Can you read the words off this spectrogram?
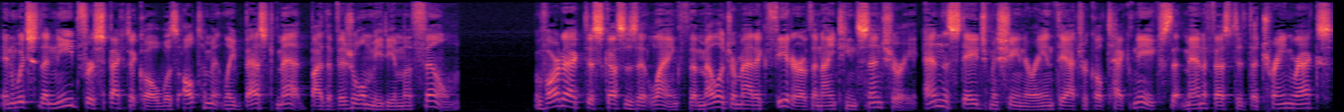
in which the need for spectacle was ultimately best met by the visual medium of film. Vardac discusses at length the melodramatic theater of the 19th century and the stage machinery and theatrical techniques that manifested the train wrecks,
